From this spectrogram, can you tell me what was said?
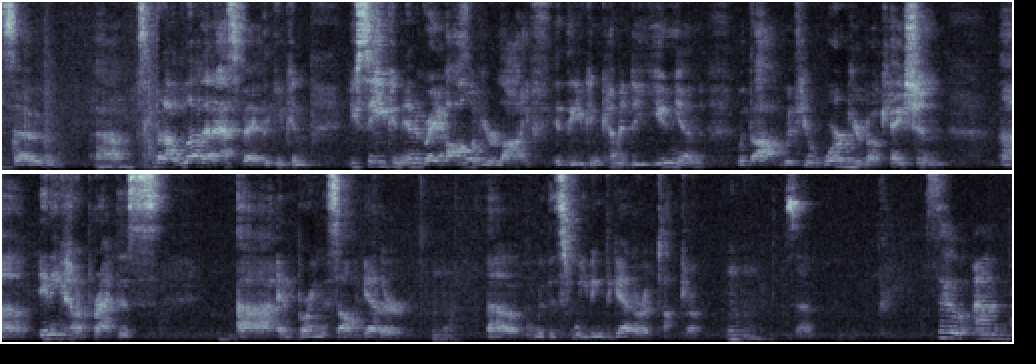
So, um, but I love that aspect that you can, you see, you can integrate all of your life. It, you can come into union with uh, with your work, your vocation, uh, any kind of practice, uh, and bring this all together uh, with this weaving together of tantra. So, So um,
